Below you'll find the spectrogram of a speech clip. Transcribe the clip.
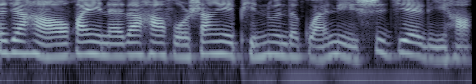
大家好，欢迎来到哈佛商业评论的管理世界里哈。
